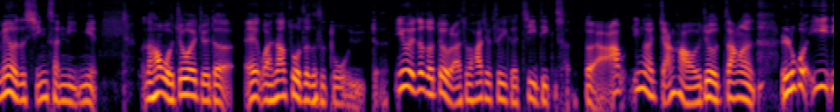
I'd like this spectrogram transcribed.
没有的行程里面，然后我就会觉得，哎，晚上做这个是多余的，因为这个对我来说，它就是一个既定程。对啊。啊，因为讲好了就当然，如果一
